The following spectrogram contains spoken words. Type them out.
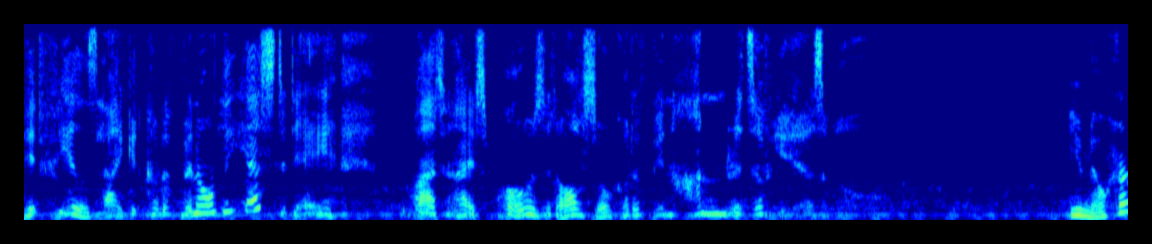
It feels like it could have been only yesterday, but I suppose it also could have been hundreds of years ago. You know her?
